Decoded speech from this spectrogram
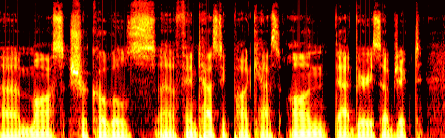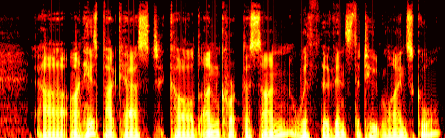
uh, Moss Scherkogel's uh, fantastic podcast on that very subject. Uh, on his podcast called Uncork the Sun with the Vinstitute Wine School.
